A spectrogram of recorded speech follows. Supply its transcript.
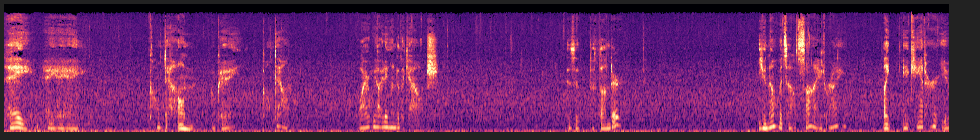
Hey, hey, hey, hey. Calm down, okay? Calm down. Why are we hiding under the couch? Is it the thunder? You know it's outside, right? Like, it can't hurt you.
